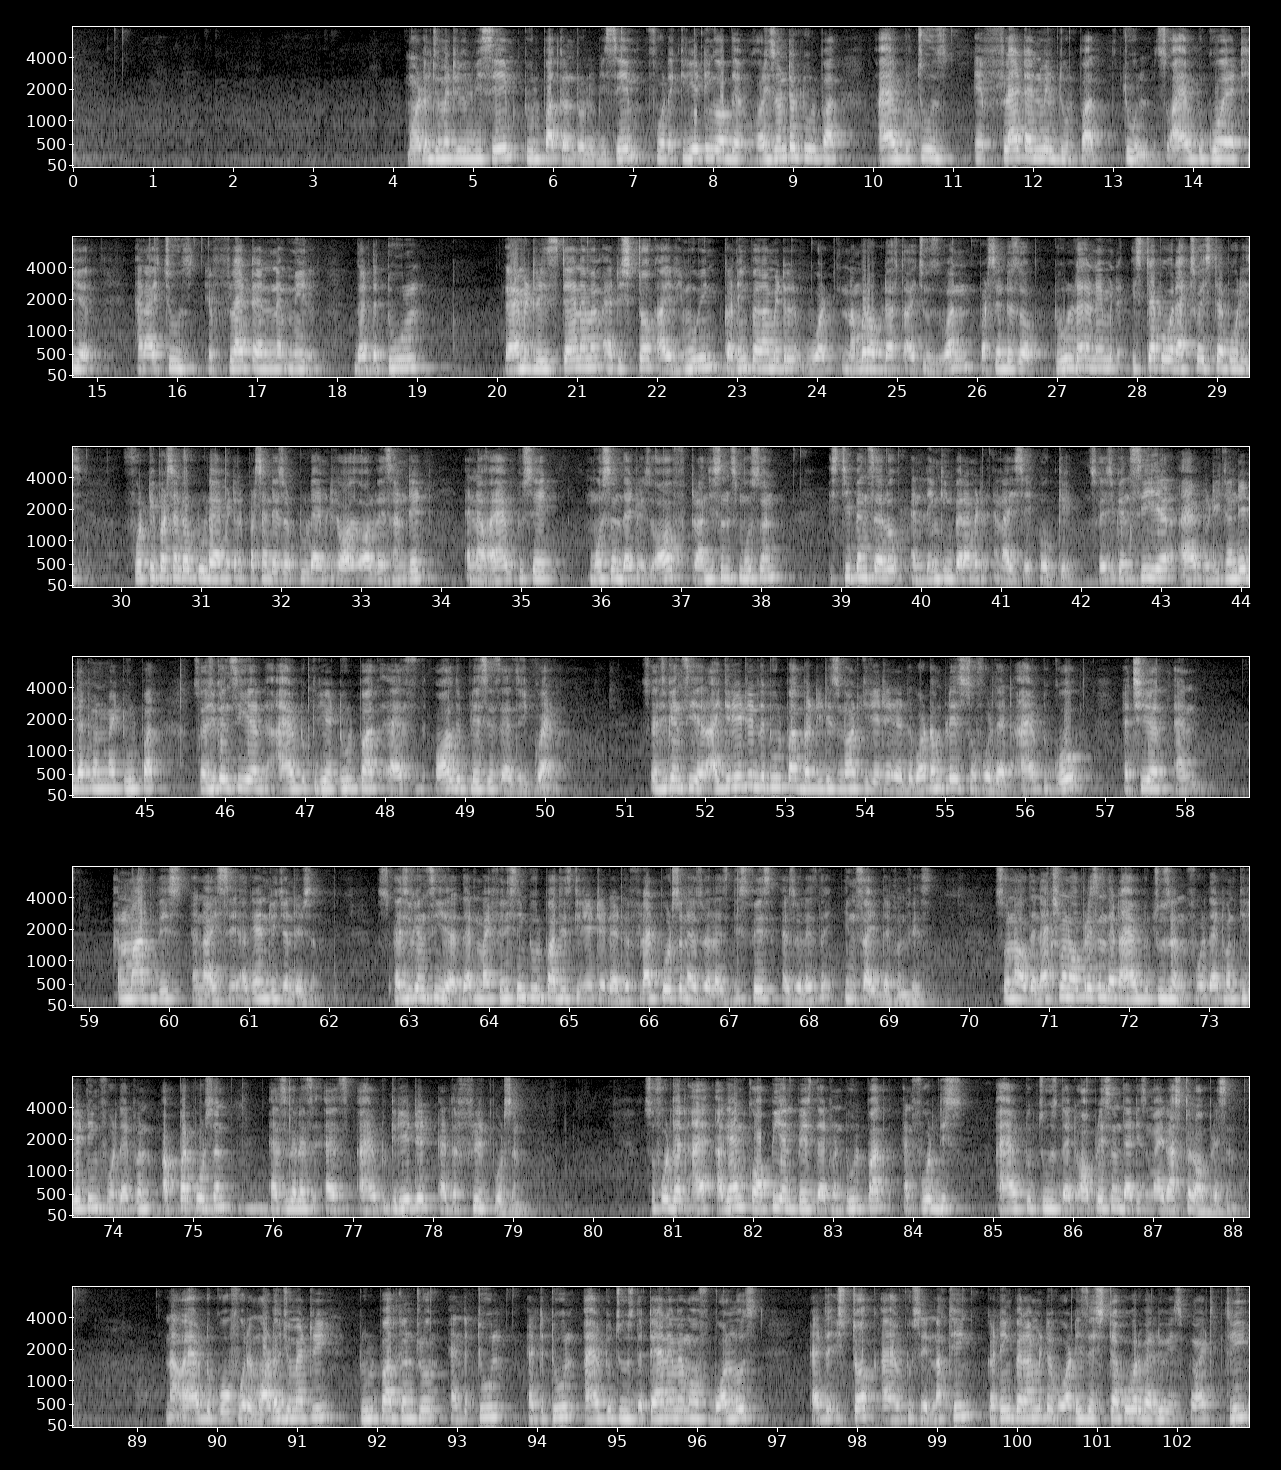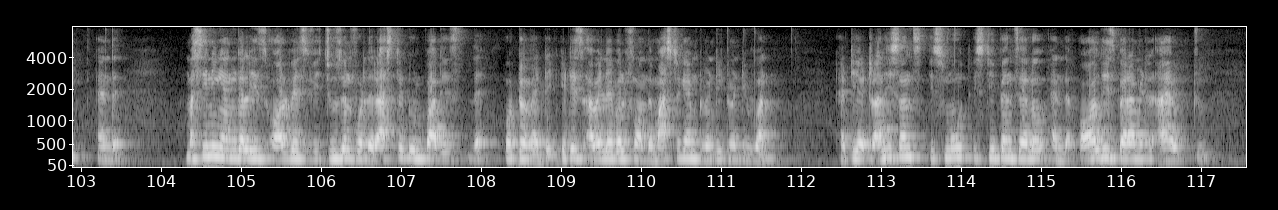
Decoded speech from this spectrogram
model geometry will be same toolpath control will be same. For the creating of the horizontal toolpath I have to choose a flat end mill toolpath tool. So I have to go at here and I choose a flat end mill that the tool diameter is 10 mm at stock. I removing cutting parameter what number of depth I choose 1 percentage of tool diameter step over xy step over is 40 percent of tool diameter percentage of tool diameter always 100 and now I have to set motion that is off transitions motion steep and shallow and linking parameter. And I say okay. So as you can see here I have to regenerate that one my tool path so as you can see here I have to create toolpath as all the places as required. So as you can see here I created the toolpath but it is not created at the bottom place. So for that I have to go at here and unmark this. And I say again regeneration so as you can see here that my finishing toolpath is created at the flat portion as well as this face as well as the inside that one face so now the next one operation that I have to chosen for that one creating for that one upper portion as well as as I have to create it at the flit portion. So for that I again copy and paste that one toolpath and for this I have to choose that operation that is my raster operation. Now I have to go for a model geometry, toolpath control and the tool at the tool I have to choose the 10 mm of ball nose. At the stock I have to say nothing. Cutting parameter what is the step over value is 0.3 and the machining angle is always we chosen for the raster toolpath is the automatic. It is available from the Mastercam 2021 at your transitions smooth steep and shallow and the, all these parameters I have to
